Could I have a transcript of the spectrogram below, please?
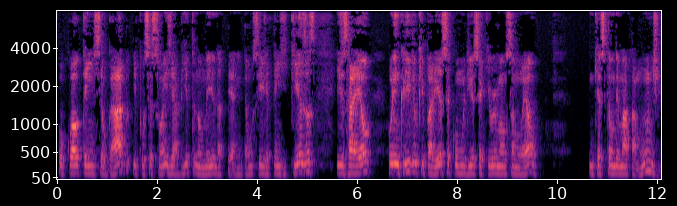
o qual tem seu gado e possessões e habita no meio da terra. Então, ou seja, tem riquezas. Israel, por incrível que pareça, como disse aqui o irmão Samuel, em questão de mapa mundi,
